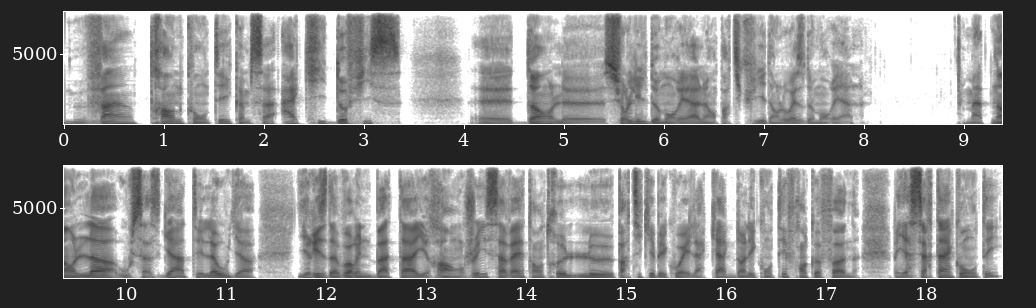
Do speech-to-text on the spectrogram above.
20, 30 comtés comme ça acquis d'office euh, sur l'île de Montréal, en particulier dans l'ouest de Montréal. Maintenant, là où ça se gâte et là où il, y a, il risque d'avoir une bataille rangée, ça va être entre le Parti québécois et la CAQ dans les comtés francophones. Mais il y a certains comtés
